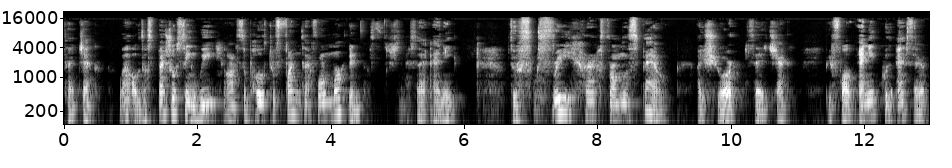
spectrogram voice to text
said Jack. Well, the special thing we are supposed to find that for Morgan, said Annie. To free her from the spell. Are you sure? said Jack. Before Annie could answer,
